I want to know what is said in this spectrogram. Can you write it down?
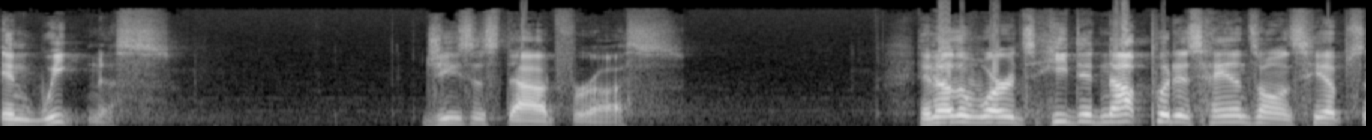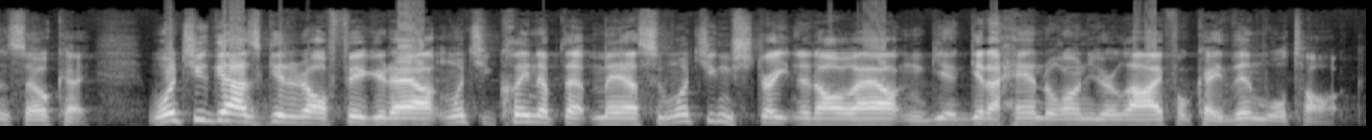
in weakness, Jesus died for us. In other words, he did not put his hands on his hips and say, okay, once you guys get it all figured out, and once you clean up that mess, and once you can straighten it all out and get, get a handle on your life, okay, then we'll talk.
